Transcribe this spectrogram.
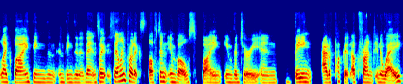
like buying things and, and, things in advance. So selling products often involves buying inventory and being out of pocket upfront in a way.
